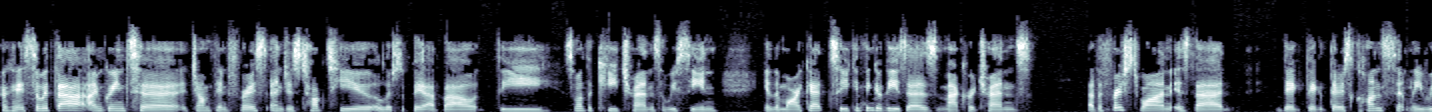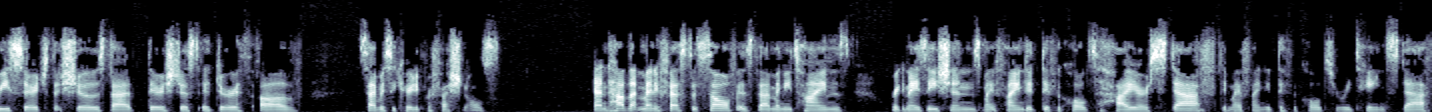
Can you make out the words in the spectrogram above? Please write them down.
Okay, so with that, I'm going to jump in first and just talk to you a little bit about the some of the key trends that we've seen in the market. So you can think of these as macro trends. Uh, the first one is that they, they, there's constantly research that shows that there's just a dearth of cybersecurity professionals. And how that manifests itself is that many times organizations might find it difficult to hire staff, they might find it difficult to retain staff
